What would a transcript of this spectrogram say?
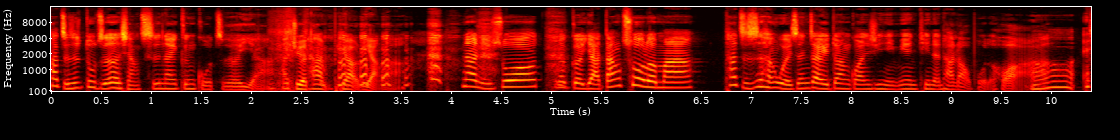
他只是肚子饿想吃那一根果子而已啊，他觉得她很漂亮啊。那你说那个亚当错了吗？他只是很委身在一段关系里面，听了他老婆的话、啊。哦，哎，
